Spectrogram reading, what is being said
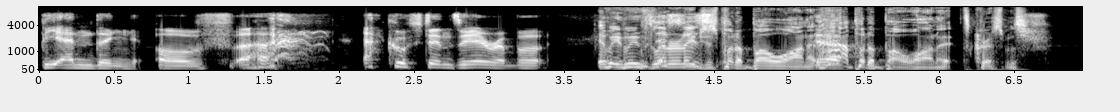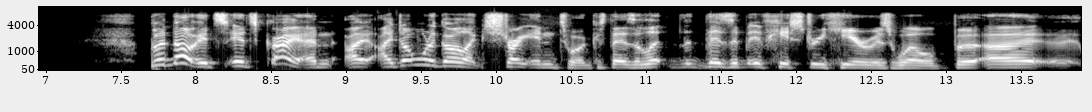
the ending of uh, Eccleston's era, but I mean, we've literally is- just put a bow on it. Yeah. Ah, put a bow on it. It's Christmas. but no, it's it's great, and I, I don't want to go like straight into it because there's a li- there's a bit of history here as well. But uh,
